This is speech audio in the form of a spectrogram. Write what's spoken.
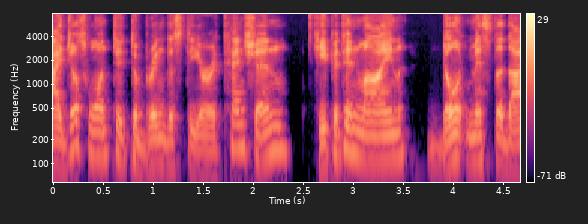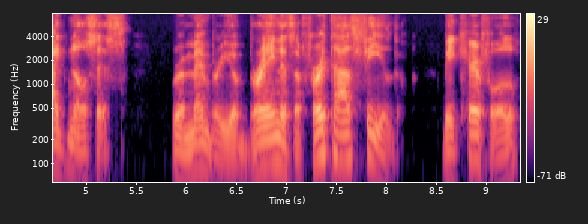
I just wanted to bring this to your attention. Keep it in mind. Don't miss the diagnosis. Remember, your brain is a fertile field. Be careful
